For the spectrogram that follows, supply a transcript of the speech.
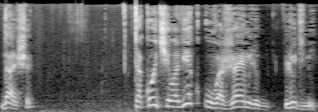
Дальше. Такой человек уважаем людьми.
